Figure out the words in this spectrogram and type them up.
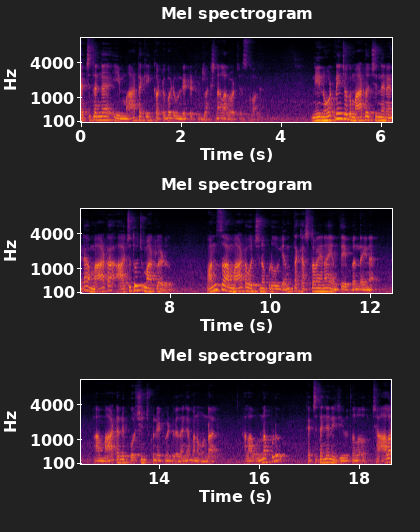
ఖచ్చితంగా ఈ మాటకి కట్టుబడి ఉండేటటువంటి లక్షణాలు అలవాటు చేసుకోవాలి. నీ నోటి నుంచి ఒక మాట వచ్చింది అని అంటే ఆ మాట ఆచితూచి మాట్లాడు. వన్స్ ఆ మాట వచ్చినప్పుడు ఎంత కష్టమైనా ఎంత ఇబ్బంది అయినా ఆ మాటని పోషించుకునేటువంటి విధంగా మనం ఉండాలి. అలా ఉన్నప్పుడు ఖచ్చితంగా నీ జీవితంలో చాలా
